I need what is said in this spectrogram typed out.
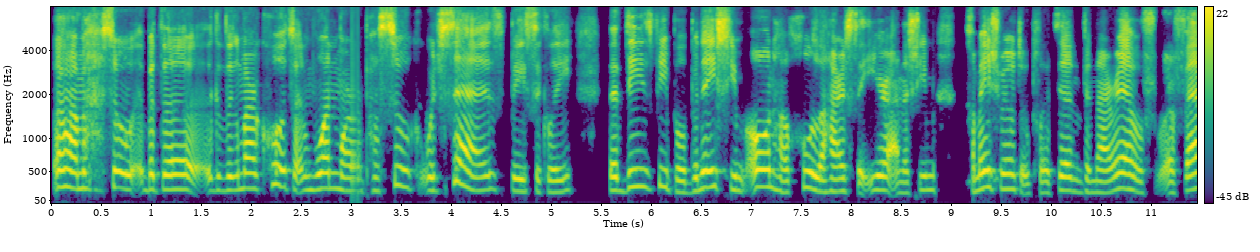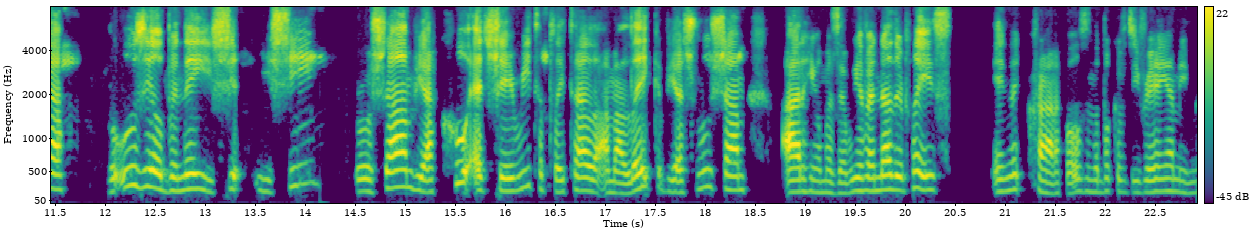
um, so, but the the Gemara quotes on one more pasuk, which says basically that these people, Bnei Shimon halchu lahar seir anashim chamesh meot upletin v'nareh rafeh v'uziel Bnei Yishi Rosham v'yaku et sherit pleta Amalek v'yashvu sham ad We have another place in the Chronicles in the book of Divrei Yamim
